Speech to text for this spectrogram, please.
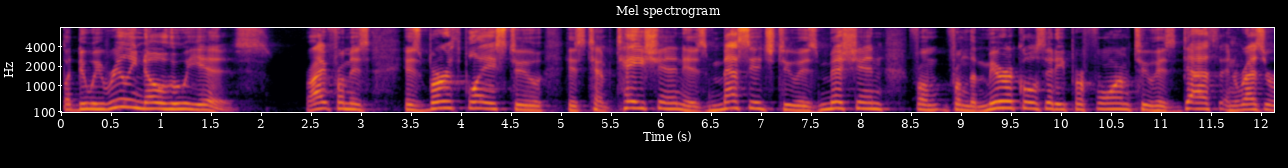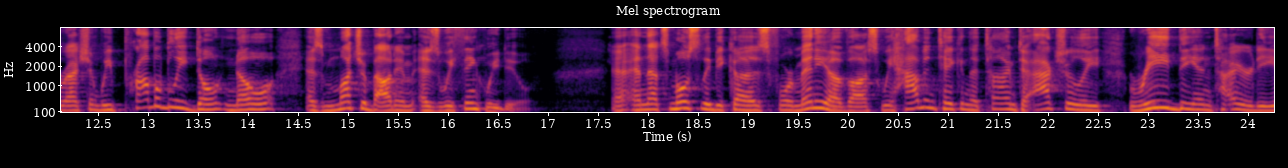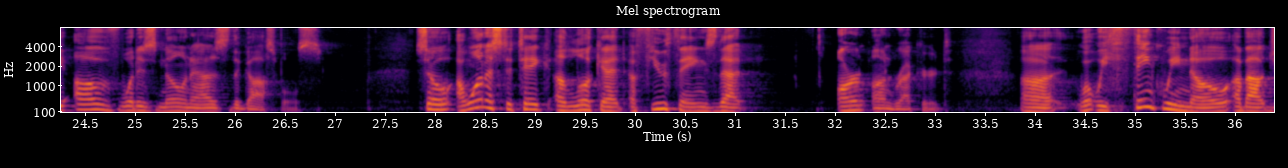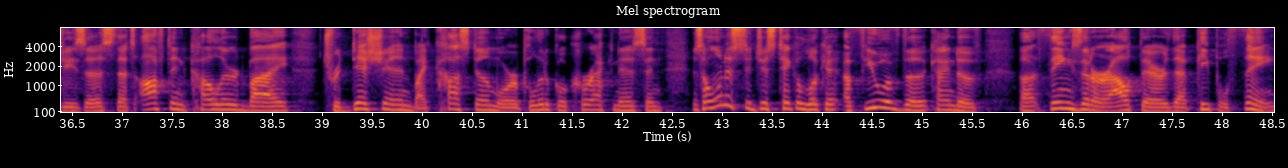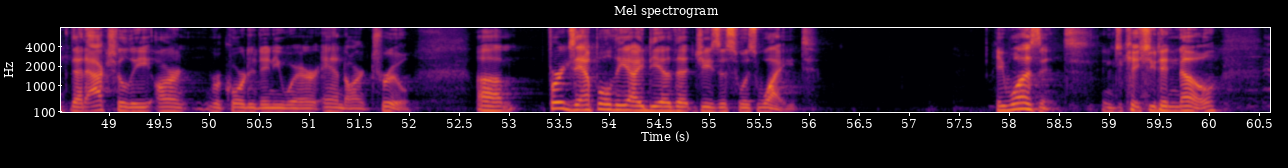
But do we really know who he is? Right? From his his birthplace to his temptation, his message to his mission, from, from the miracles that he performed to his death and resurrection, we probably don't know as much about him as we think we do. And that's mostly because for many of us, we haven't taken the time to actually read the entirety of what is known as the Gospels. So I want us to take a look at a few things that aren't on record uh, what we think we know about Jesus that's often colored by tradition, by custom, or political correctness. And, and so I want us to just take a look at a few of the kind of uh, things that are out there that people think that actually aren't recorded anywhere and aren't true. Um, for example, the idea that Jesus was white. He wasn't, in case you didn't know.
